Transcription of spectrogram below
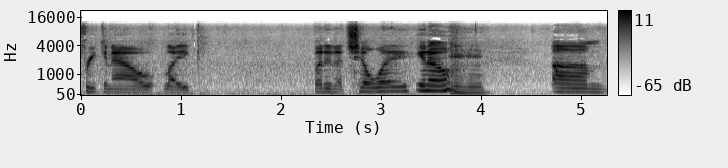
freaking out, like, but in a chill way, you know? Mm-hmm. Um,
